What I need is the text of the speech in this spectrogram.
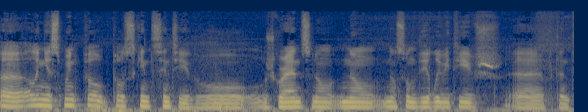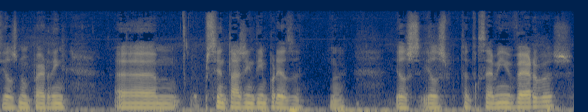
Uh, Alinha-se muito pelo, pelo seguinte sentido: o, os grants não, não, não são dilutivos, uh, portanto, eles não perdem uh, percentagem da empresa. Não é? Eles, eles portanto, recebem verbas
